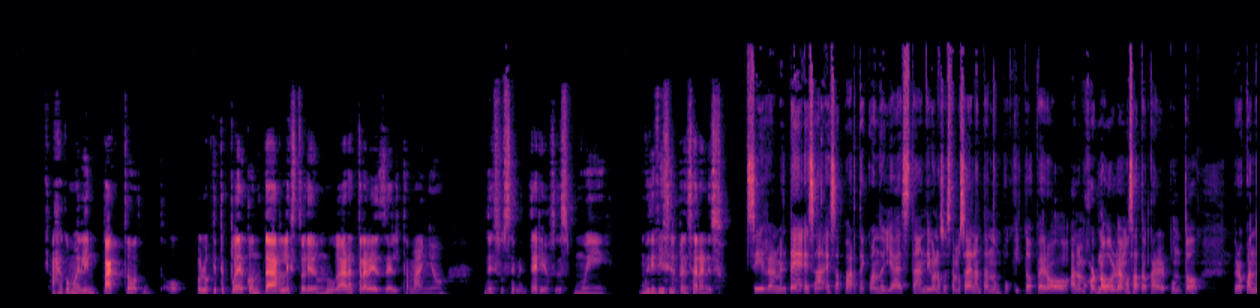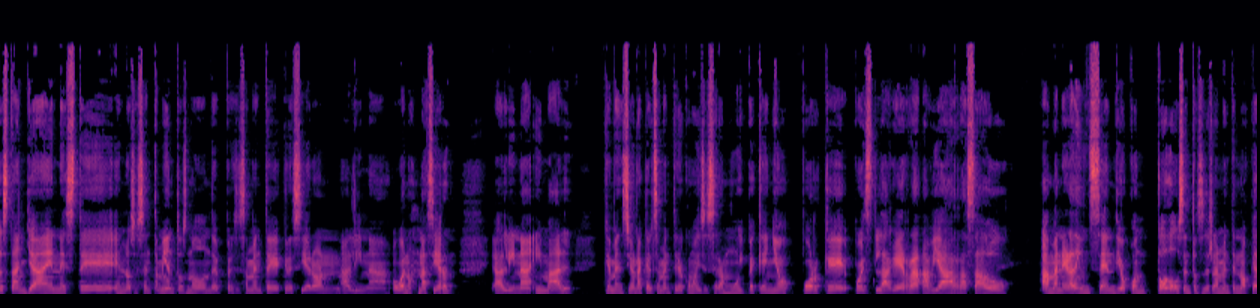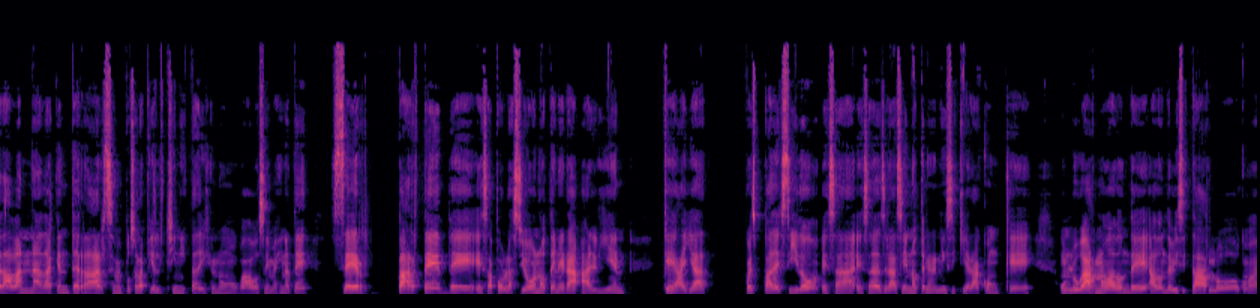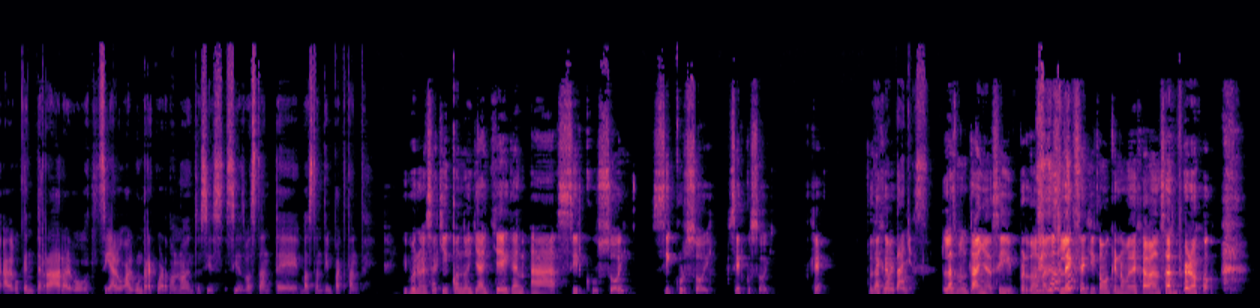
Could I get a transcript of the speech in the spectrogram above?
ajá, como el impacto o, o lo que te puede contar la historia de un lugar a través del tamaño de sus cementerios. Es muy, muy difícil pensar en eso. Sí, realmente esa, esa parte cuando ya están, digo, nos estamos adelantando un poquito, pero a lo mejor no volvemos a tocar el punto, pero cuando están ya en este, en los asentamientos, ¿no? Donde precisamente crecieron Alina, o bueno, nacieron Alina y Mal, que menciona que el cementerio, como dices, era muy pequeño porque pues la guerra había arrasado a manera de incendio con todos, entonces realmente no quedaba nada que enterrar, se me puso la piel chinita, dije, no, wow, o sea, imagínate ser parte de esa población o tener a alguien que haya pues padecido esa, esa desgracia y no tener ni siquiera con qué un lugar, ¿no? A dónde, a dónde visitarlo, algo que enterrar, algo, sí, algo, algún recuerdo, ¿no? Entonces sí es, sí es bastante, bastante impactante. Y bueno, es aquí cuando ya llegan a Circusoy, Circusoy, Circusoy. ¿Qué? Las montañas. Las montañas, sí, perdón, la dislexia aquí como que no me deja avanzar, pero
